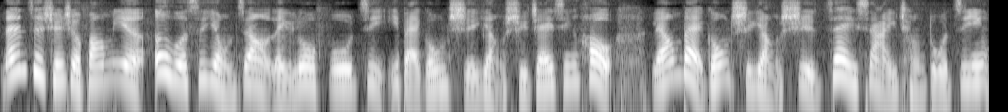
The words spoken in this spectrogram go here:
男子选手方面，俄罗斯泳将雷洛夫继一百公尺仰式摘金后，两百公尺仰式再下一场夺金，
